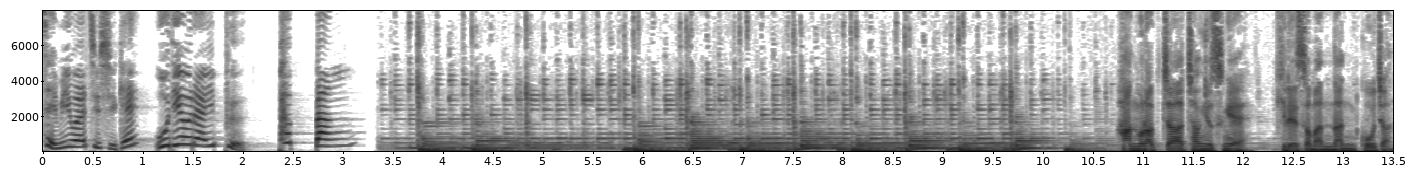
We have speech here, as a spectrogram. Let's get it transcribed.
재미와 지식의 오디오 라이프 팝빵 한문학자 장유승의 길에서 만난 고전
